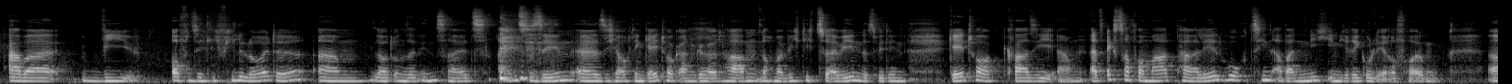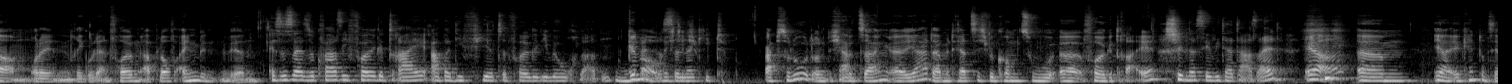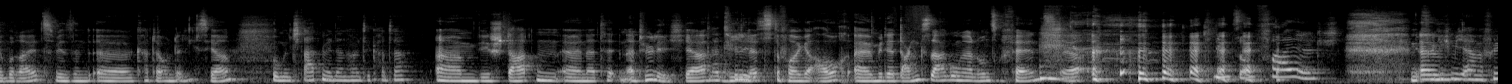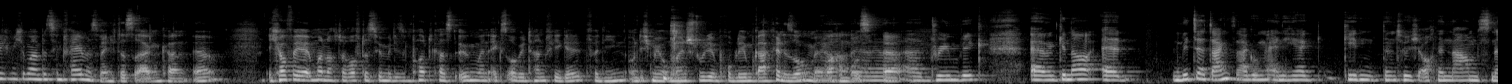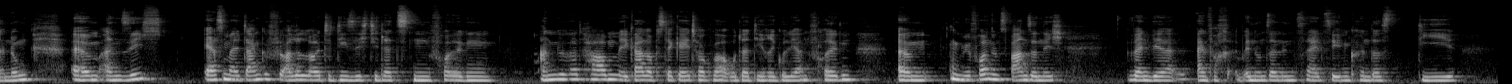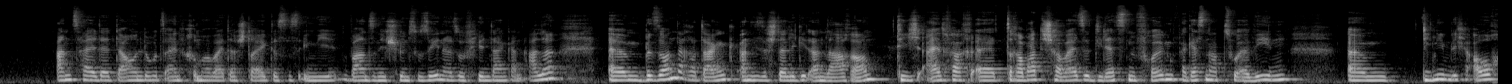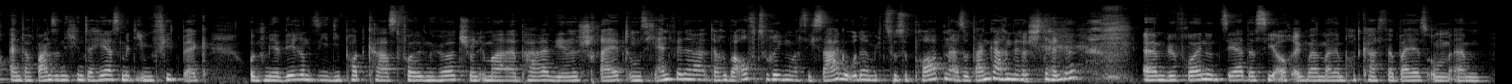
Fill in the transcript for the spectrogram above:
aber wie offensichtlich viele Leute, ähm, laut unseren Insights einzusehen, äh, sich ja auch den Gay Talk angehört haben. Nochmal wichtig zu erwähnen, dass wir den Gay Talk quasi ähm, als extra Format parallel hochziehen, aber nicht in die reguläre Folgen ähm, oder in den regulären Folgenablauf einbinden werden. Es ist also quasi Folge 3, aber die vierte Folge, die wir hochladen. Genau, richtig. Sinn ergibt. Absolut. Und ich Ja. würde sagen, äh, ja, damit herzlich willkommen zu äh, Folge 3. Schön, dass ihr wieder da seid. Ja, ähm, ja, ihr kennt uns ja bereits. Wir sind äh, Katha und Alicia. Womit starten wir denn heute, Katha? Ähm, wir starten äh, nat natürlich, ja, Natürlich. letzte Folge auch, äh, mit der Danksagung an unsere Fans. Ja. Klingt so falsch. Fühle ich, mich fühl ich mich immer ein bisschen famous, wenn ich das sagen kann. Ja. Ich hoffe ja immer noch darauf, dass wir mit diesem Podcast irgendwann exorbitant viel Geld verdienen und ich mir um mein Studienproblem gar keine Sorgen mehr machen muss. Ja, Ja. ja, äh, Dream Big. Ähm, genau, äh, mit der Danksagung einher geht natürlich auch eine Namensnennung. Ähm, an sich erstmal danke für alle Leute, die sich die letzten Folgen angehört haben, egal ob es der Gay Talk war oder die regulären Folgen. Ähm, wir freuen uns wahnsinnig, wenn wir einfach in unseren Insights sehen können, dass die Anzahl der Downloads einfach immer weiter steigt. Das ist irgendwie wahnsinnig schön zu sehen. Also vielen Dank an alle. Ähm, besonderer Dank an dieser Stelle geht an Lara, die ich einfach äh, dramatischerweise die letzten Folgen vergessen habe zu erwähnen. Ähm, die nämlich auch einfach wahnsinnig hinterher ist mit ihrem Feedback und mir, während sie die Podcast-Folgen hört, schon immer äh, parallel schreibt, um sich entweder darüber aufzuregen, was ich sage, oder mich zu supporten. Also danke an der Stelle. Ähm, wir freuen uns sehr, dass sie auch irgendwann mal im Podcast dabei ist, um ähm,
